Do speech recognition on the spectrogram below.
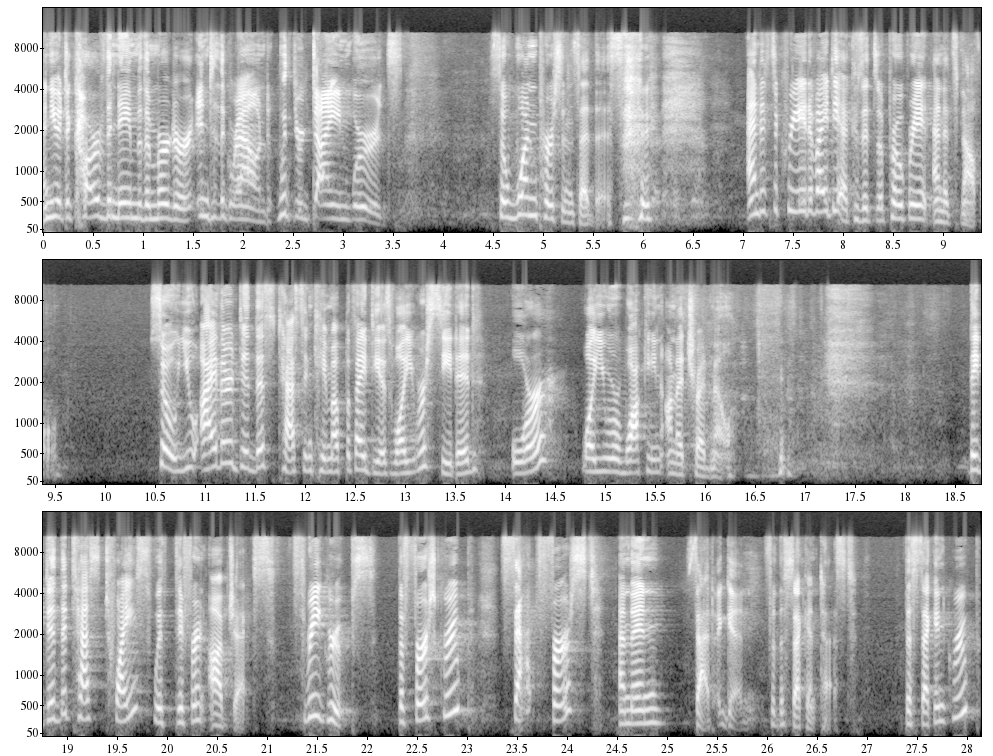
and you had to carve the name of the murderer into the ground with your dying words. So one person said this. and it's a creative idea because it's appropriate and it's novel. So you either did this test and came up with ideas while you were seated or while you were walking on a treadmill. they did the test twice with different objects, three groups. The first group sat first and then sat again for the second test. The second group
